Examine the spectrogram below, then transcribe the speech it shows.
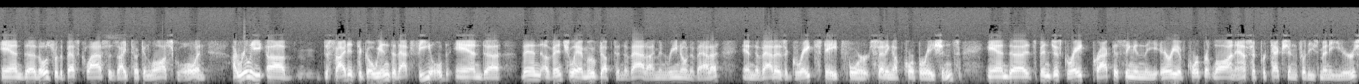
and uh, those were the best classes I took in law school, and I really uh, decided to go into that field, and uh, then eventually I moved up to Nevada. I'm in Reno, Nevada, and Nevada is a great state for setting up corporations. And uh, it's been just great practicing in the area of corporate law and asset protection for these many years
